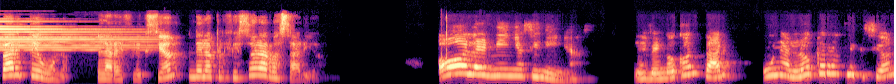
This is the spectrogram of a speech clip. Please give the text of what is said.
Parte 1. La reflexión de la profesora Rosario. Hola niños y niñas. Les vengo a contar una loca reflexión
